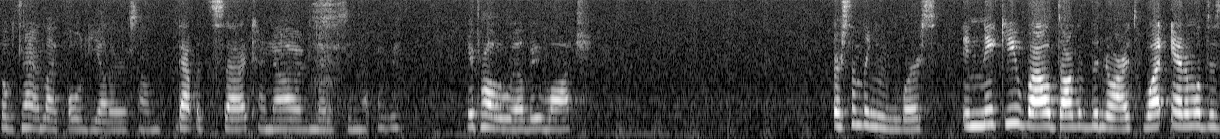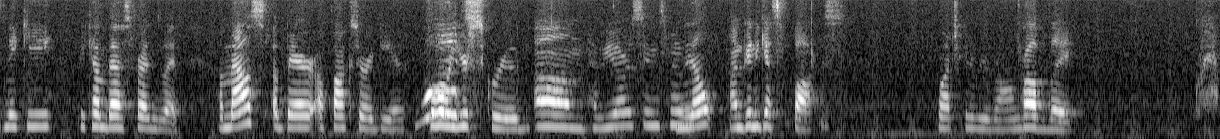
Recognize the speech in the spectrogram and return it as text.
Hope it's not like Old Yeller or something. That would suck. I know I've never seen that movie. It probably will be. Watch. Or something even worse. In Nikki, Wild Dog of the North, what animal does Nikki become best friends with? A mouse, a bear, a fox, or a deer? Oh, What? you're screwed. Um, have you ever seen this movie? Nope. I'm gonna guess fox. Watch, gonna be wrong. Probably. Crap.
